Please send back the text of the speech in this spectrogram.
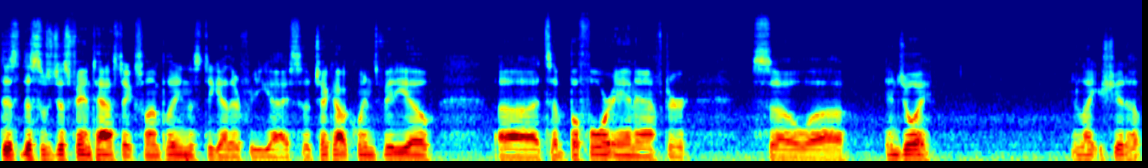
this this was just fantastic. So I'm putting this together for you guys. So check out Quinn's video. Uh, it's a before and after. So uh, enjoy and light your shit up.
